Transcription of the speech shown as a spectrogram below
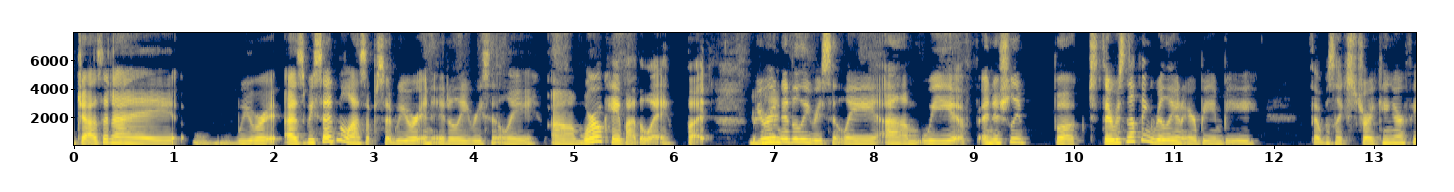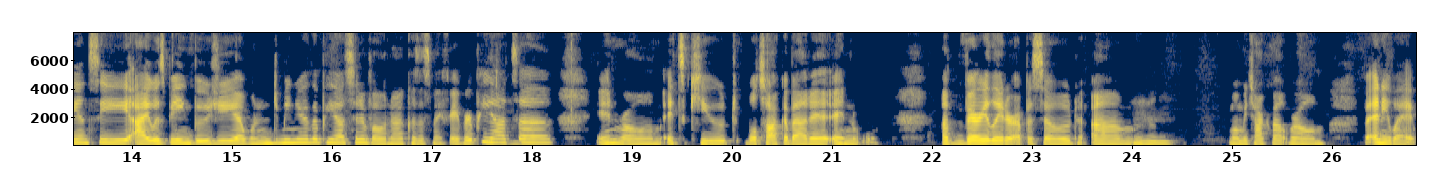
Jazz and I, we were, as we said in the last episode, we were in Italy recently. Um, we're okay, by the way, but we were in Italy recently. Um, we initially booked. There was nothing really on Airbnb that was like striking our fancy. I was being bougie. I wanted to be near the Piazza Navona because it's my favorite Mhm. piazza in Rome. It's cute. We'll talk about it in a very later episode. Um, hmm when we talk about Rome. But anyway,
